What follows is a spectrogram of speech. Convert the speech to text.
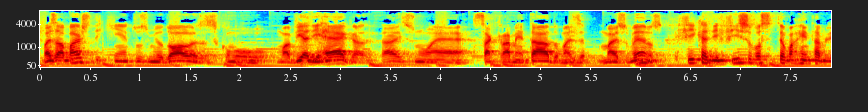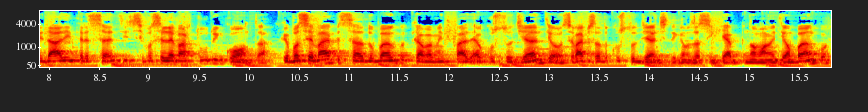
Mas abaixo de 500 mil dólares, como uma via de regra, tá? isso não é sacramentado, mas mais ou menos, fica difícil você ter uma rentabilidade interessante se você levar tudo em conta. Porque você vai precisar do banco, que obviamente faz, é o custodiante, ou você vai precisar do custodiante, digamos assim, que é, normalmente é um banco,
